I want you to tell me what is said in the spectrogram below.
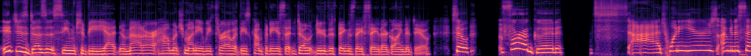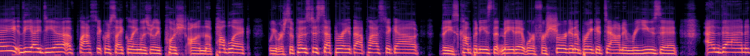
it just doesn't seem to be yet, no matter how much money we throw at these companies that don't do the things they say they're going to do. So, for a good uh, 20 years, I'm going to say, the idea of plastic recycling was really pushed on the public. We were supposed to separate that plastic out. These companies that made it were for sure going to break it down and reuse it. And then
